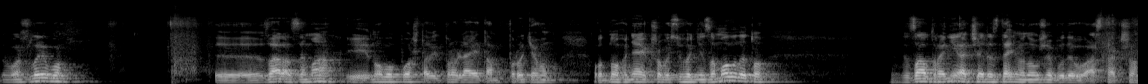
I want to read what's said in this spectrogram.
важливо. Е, Зараз зима і нова пошта відправляє там протягом одного дня. Якщо ви сьогодні замовили, то завтра ні, а через день воно вже буде у вас. Так що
